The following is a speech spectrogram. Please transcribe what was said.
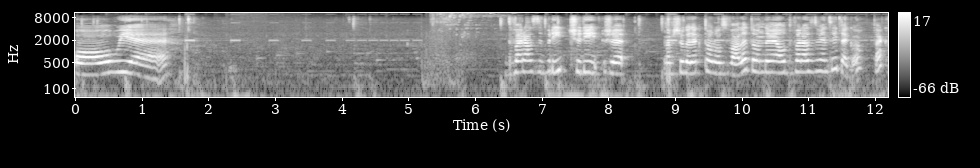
Oh yeah! Dwa razy bridge, czyli że na przykład jak to rozwalę, to będę miał dwa razy więcej tego, tak?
